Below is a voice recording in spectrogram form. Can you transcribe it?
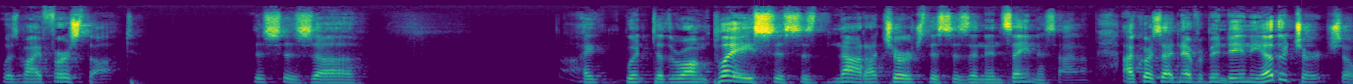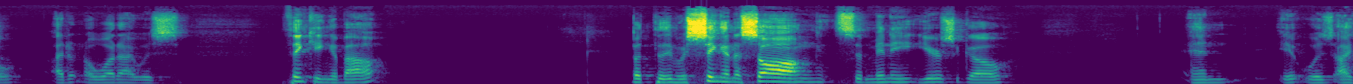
was my first thought. This is, uh, I went to the wrong place. This is not a church. This is an insane asylum. Of course, I'd never been to any other church, so I don't know what I was thinking about. But they were singing a song so many years ago, and it was I.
